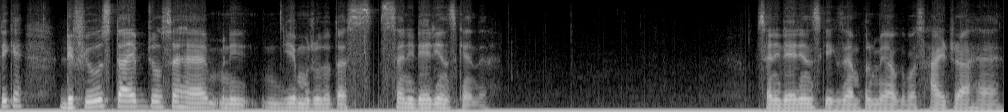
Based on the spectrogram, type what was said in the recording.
ठीक है? डिफ्यूज टाइप जो सा है ये मौजूद होता है सैनिडेरियंस के अंदर। सैनिडेरियंस की एग्जांपल में आपके पास हाइड्रा है।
